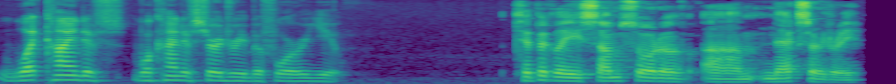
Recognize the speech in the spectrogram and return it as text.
what kind of what kind of surgery before you? Typically, some sort of um, neck surgery,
